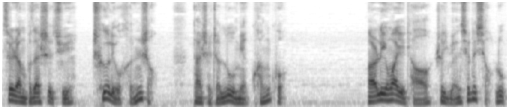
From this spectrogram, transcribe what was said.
虽然不在市区，车流很少，但是这路面宽阔；而另外一条是原先的小路，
